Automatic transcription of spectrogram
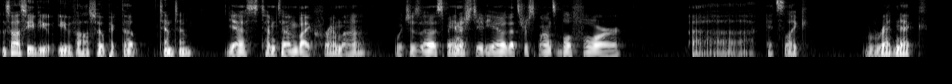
And so I see if you you've also picked up Temtem. Yes, Temtem by Crema, which is a Spanish studio that's responsible for uh it's like Redneck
